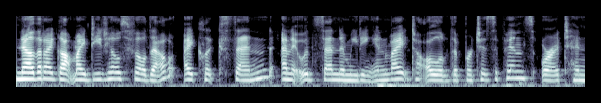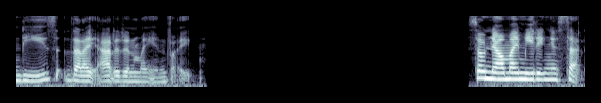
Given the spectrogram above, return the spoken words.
Now that I got my details filled out, I click send and it would send a meeting invite to all of the participants or attendees that I added in my invite. So now my meeting is set,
